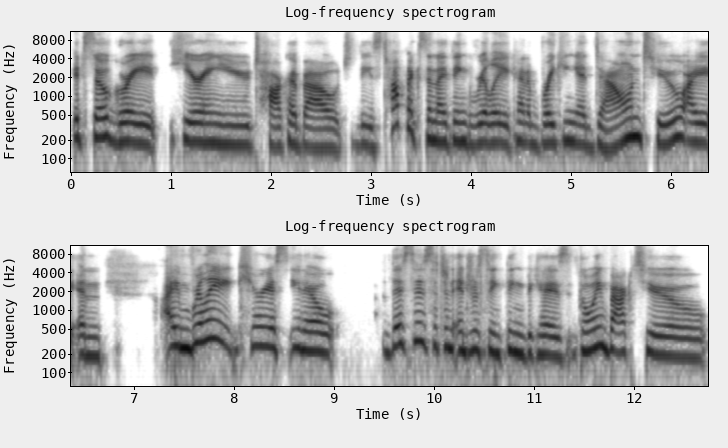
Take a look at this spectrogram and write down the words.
it's so great hearing you talk about these topics and I think really kind of breaking it down too. I and I'm really curious, you know, this is such an interesting thing because going back to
